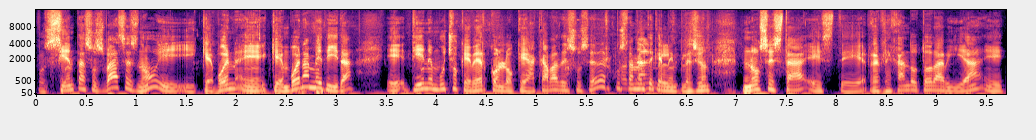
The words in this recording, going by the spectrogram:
pues sienta sus bases, ¿no? Y, y que, buen, eh, que en buena medida eh, tiene mucho que ver con lo que acaba de suceder, justamente que la inflación no se está este, reflejando todavía eh,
